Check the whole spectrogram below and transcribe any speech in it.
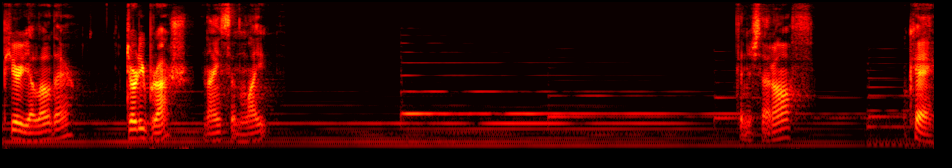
Pure yellow there. Dirty brush, nice and light. Finish that off. Okay,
